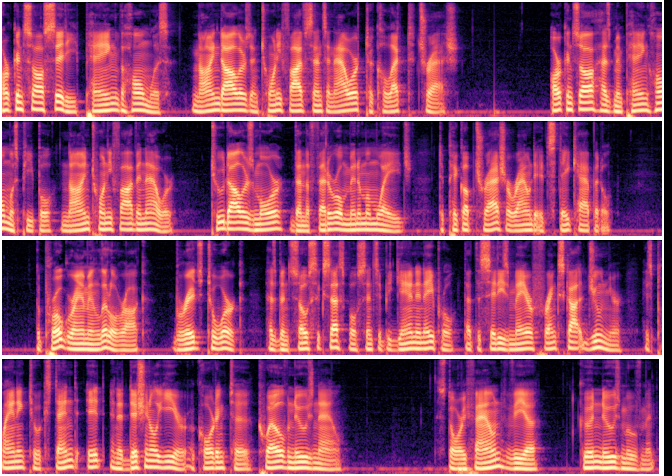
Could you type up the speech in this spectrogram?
Arkansas City paying the homeless $9.25 an hour to collect trash. Arkansas has been paying homeless people $9.25 an hour, $2 more than the federal minimum wage, to pick up trash around its state capital. The program in Little Rock, Bridge to Work, has been so successful since it began in April that the city's mayor, Frank Scott Jr., is planning to extend it an additional year, according to 12 News Now. Story found via Good News Movement.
